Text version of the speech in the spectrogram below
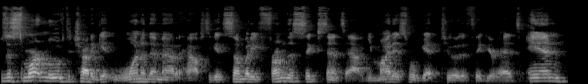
It was a smart move to try to get one of them out of the house, to get somebody from the Sixth Sense out. You might as well get two of the figureheads. And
